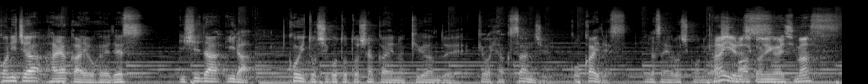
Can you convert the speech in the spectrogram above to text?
こんにちは早川洋平です。石田イラ恋と仕事と社会の Q&A 今日は135回です。皆さんよろしくお願いします。はい、よろしくお願いします。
